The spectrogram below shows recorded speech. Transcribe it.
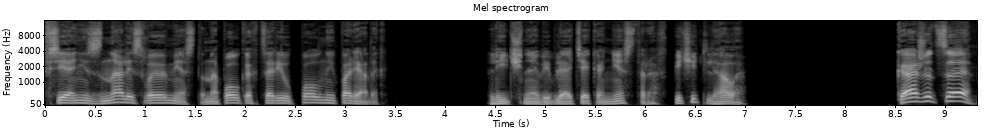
все они знали свое место, на полках царил полный порядок. Личная библиотека Нестора впечатляла. «Кажется,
